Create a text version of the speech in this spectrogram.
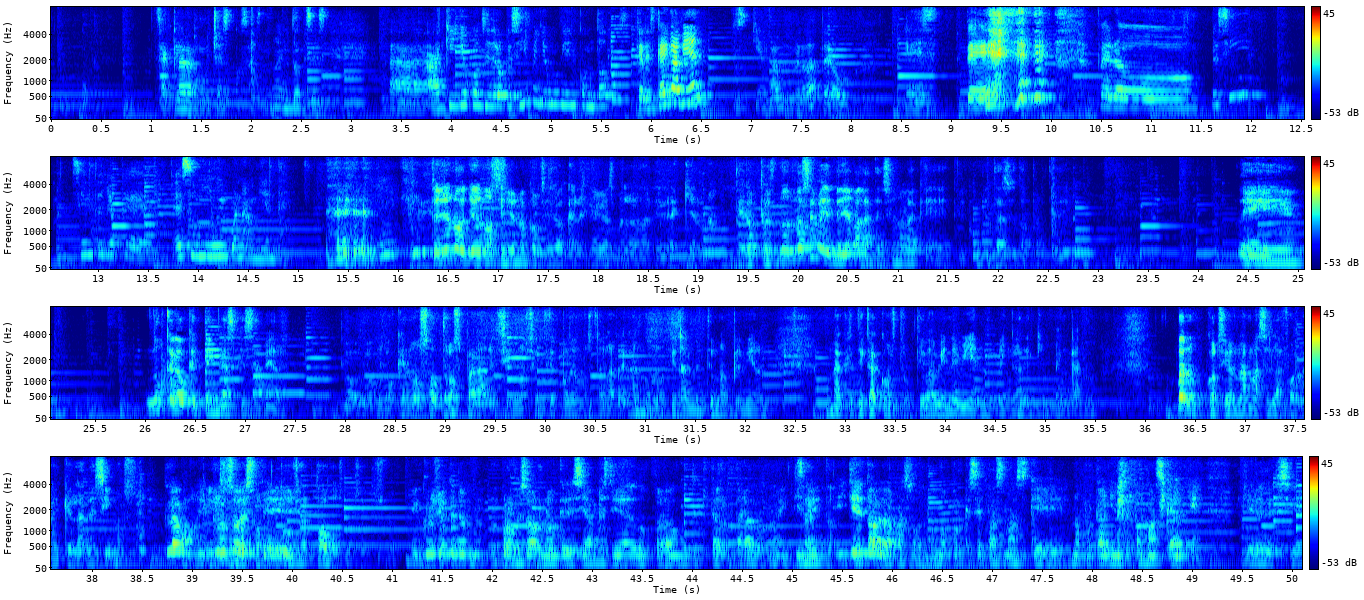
se aclaran muchas cosas, ¿no? Entonces, ah, aquí yo considero que sí, me llevo bien con todos. Que les caiga bien, pues quién sabe, ¿verdad? Pero, este, pero, pues sí, siento yo que es un muy buen ambiente. Entonces yo no, yo no sé, yo no considero que le caigas mal a nadie de aquí Alma. Pero pues no, no sé, me, me llama la atención ahora que, que comentas esta parte, digo. Eh, no creo que tengas que saber lo, lo- lo que nosotros para decirnos en qué podemos estar regando, ¿no? Finalmente una opinión, una crítica constructiva viene bien, venga de quien venga, ¿no? Bueno, considero nada más es la forma en que la decimos. Claro, Y incluso eso no este. tú, sea, todos nosotros, ¿no? Incluso yo tenía un, un profesor, ¿no? Que decía, maestría de doctorado no te quita el doctorado, ¿no? Y tiene, Exacto. y tiene toda la razón, ¿no? No porque sepas más que... No porque alguien sepa más que alguien, quiere decir...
